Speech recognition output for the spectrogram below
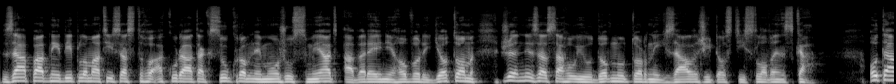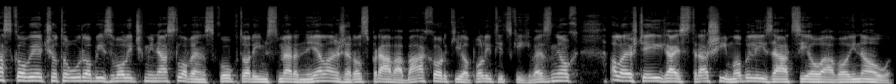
Západní diplomati sa z toho akurát tak súkromne môžu smiať a verejne hovoriť o tom, že nezasahujú do vnútorných záležitostí Slovenska. Otázkou je, čo to urobí s voličmi na Slovensku, ktorým smer nielenže rozpráva báchorky o politických väzňoch, ale ešte ich aj straší mobilizáciou a vojnou.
